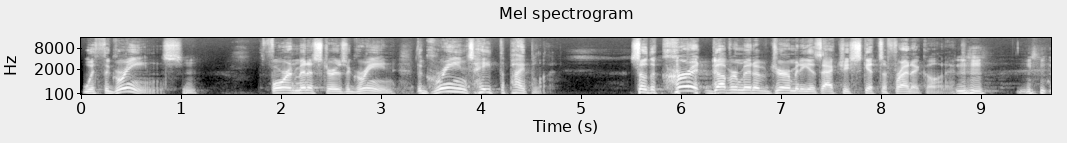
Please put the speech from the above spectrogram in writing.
with the Greens. Hmm. Foreign minister is a Green. The Greens hate the pipeline. So the current government of Germany is actually schizophrenic on it. Mm-hmm.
